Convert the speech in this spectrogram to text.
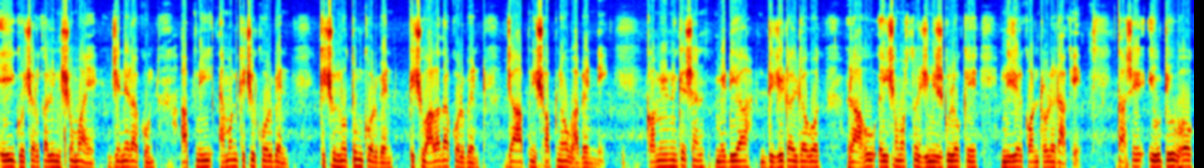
এই গোচরকালীন সময়ে জেনে রাখুন, আপনি এমন কিছু করবেন, কিছু নতুন করবেন, কিছু আলাদা করবেন, যা আপনি স্বপ্নেও ভাবেননি। কমিউনিকেশন মিডিয়া ডিজিটাল জগৎ, রাহু এই সমস্ত জিনিসগুলোকে নিজের কন্ট্রোলে রাখে। তা সে ইউটিউব হোক,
